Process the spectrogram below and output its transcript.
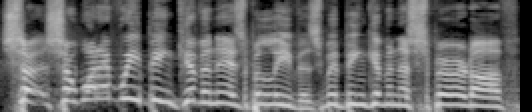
So, so what have we been given as believers? We've been given a spirit of.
